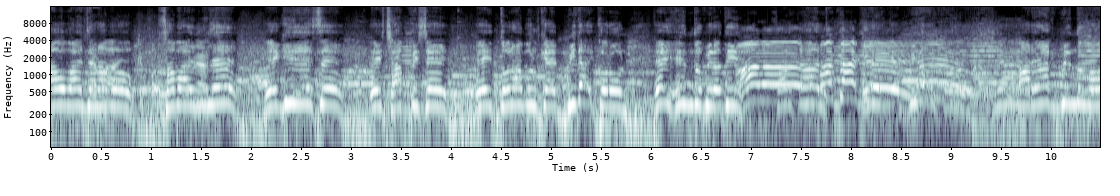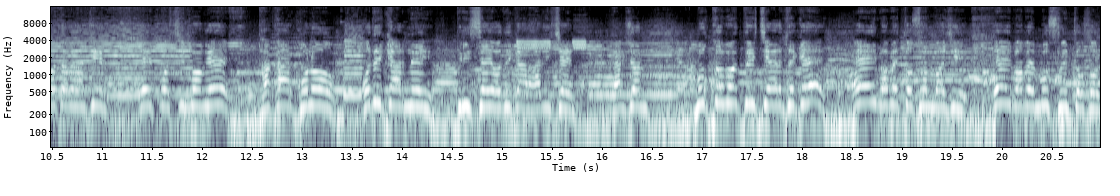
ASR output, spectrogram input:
আহ্বান জানাব সবাই মিলে এগিয়ে এসে এই ছাব্বিশে এই তৃণমূলকে বিদায় করুন। এই হিন্দু বিরোধী সরকার বিদায় আর এক বিন্দু মমতা ব্যানার্জির এই পশ্চিমবঙ্গে থাকার কোনো অধিকার নেই। তিনি সেই অধিকার হারিয়েছেন। একজন মুখ্যমন্ত্রী চেয়ার থেকে এইভাবে তোষণবাজি এইভাবে মুসলিম তোষণ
